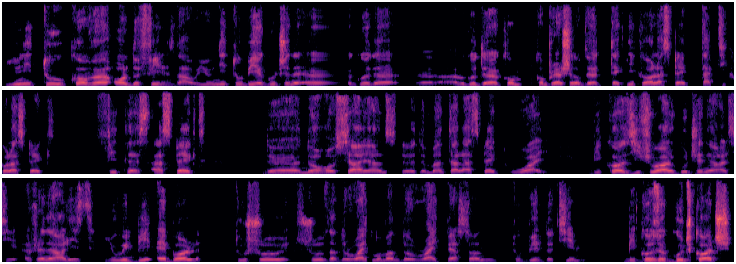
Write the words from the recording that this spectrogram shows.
you need to cover all the fields now. You need to be a good, a good, uh, uh, a good uh, com comprehension of the technical aspect, tactical aspect, fitness aspect, the neuroscience, the, the mental aspect. Why? Because if you are a good generalist, a generalist you will be able to show, show at the right moment the right person to build the team. Because a good coach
